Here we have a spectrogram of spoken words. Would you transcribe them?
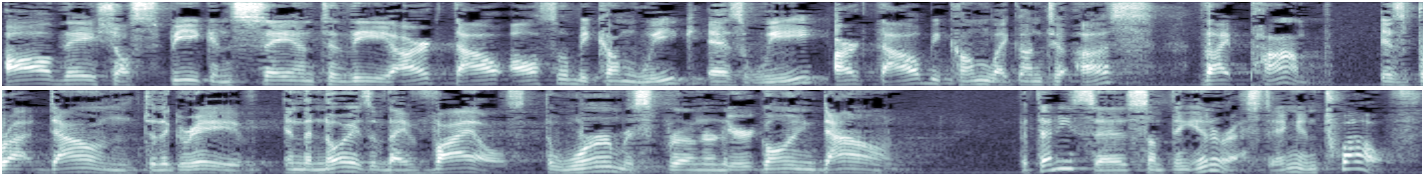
All they shall speak and say unto thee, Art thou also become weak as we? Art thou become like unto us? Thy pomp is brought down to the grave, and the noise of thy viols, the worm is spread under you're going down. But then he says something interesting in 12.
